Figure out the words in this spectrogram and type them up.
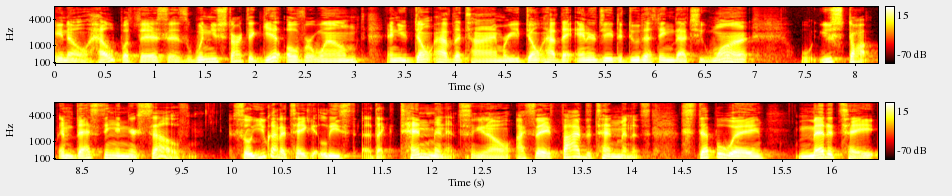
you know help with this is when you start to get overwhelmed and you don't have the time or you don't have the energy to do the thing that you want you stop investing in yourself. So you got to take at least uh, like 10 minutes you know? I say 5 to 10 minutes. Step away meditate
